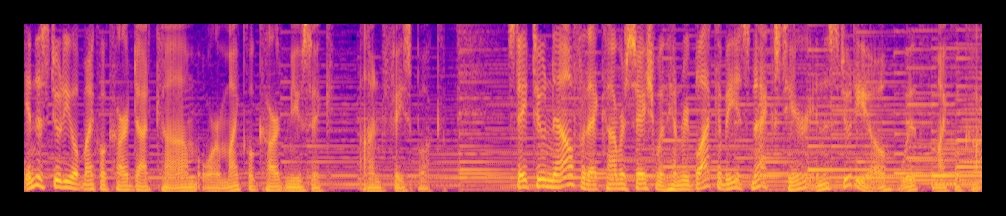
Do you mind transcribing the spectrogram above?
in the studio at michaelcard.com or Michael Card Music on Facebook. Stay tuned now for that conversation with Henry Blackaby. It's next here in the studio with Michael Card.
